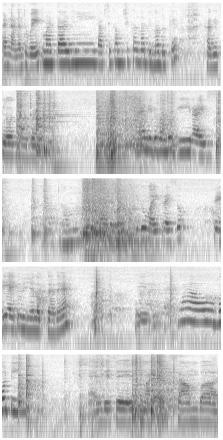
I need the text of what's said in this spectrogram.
ಆ್ಯಂಡ್ ನಾನಂತೂ ವೆಯ್ಟ್ ಮಾಡ್ತಾ ಇದ್ದೀನಿ ಕ್ಯಾಪ್ಸಿಕಮ್ ಚಿಕನ್ನ ತಿನ್ನೋದಕ್ಕೆ. ಹಾಗೆ ಕ್ಲೋಸ್ ಮಾಡಬೇಡ. ಆ್ಯಂಡ್ ಇದು ಬಂದು ಗೀ ರೈಸ್ ಇದು ವೈಟ್ ರೈಸು ರೆಡಿ ಆಯಿತು ವಿಜುವಲ್ ಹೋಗ್ತಾ ಇದೆ. ವಾವ್ ಬೋಟಿ. And this is mutton sambar.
